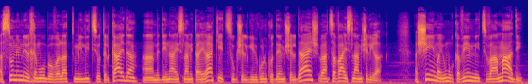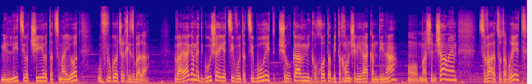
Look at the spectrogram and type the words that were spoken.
הסונים נלחמו בהובלת מיליציות אל-קאעידה, המדינה האסלאמית העיראקית, סוג של גלגול קודם של דאעש, והצבא האסלאמי של עיראק. השיעים היו מורכבים מצבא המאדי, מיליציות שיעיות עצמאיות ופלוגות של חיזבאללה. והיה גם את גוש היציבות הציבורית, שהורכב מכוחות הביטחון של עיראק המדינה, או מה שנשאר מהם, צבא ארצות הברית,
